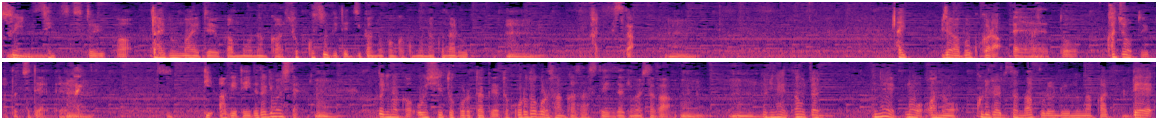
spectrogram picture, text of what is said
つい先日というか、だいぶ前というか、もうなんかショックすぎて時間の感覚もなくなるうん、感じですが。うん、じゃあ僕から、えっ、と、課長という形で、えーうん、釣り上げていただきまして、うん、本当になんか美味しいところだけ、ところどころ参加させていただきましたが、うん、本当にね、なおちゃんにね、もうあの、クリラジさんのアプリの中で、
